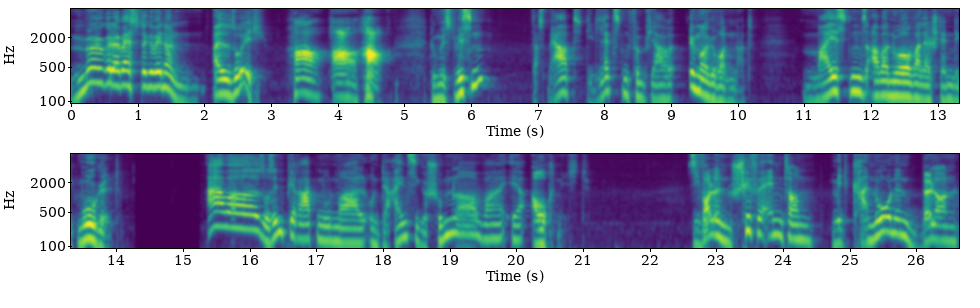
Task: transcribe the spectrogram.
Möge der Beste gewinnen, also ich. Ha, ha, ha. Du müsst wissen, dass Bert die letzten fünf Jahre immer gewonnen hat. Meistens aber nur, weil er ständig mogelt. Aber so sind Piraten nun mal und der einzige Schummler war er auch nicht. Sie wollen Schiffe entern, mit Kanonen böllern,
